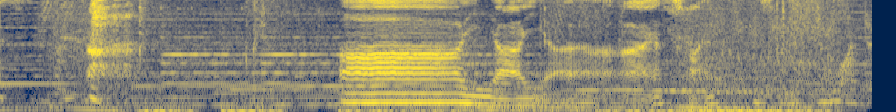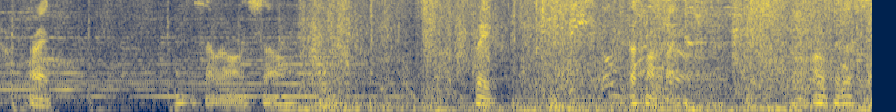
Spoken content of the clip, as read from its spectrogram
Miss. Uh, yeah, yeah, it's fine. It's fine. Alright. To sell it on, so. Wait. That's not fine. I'll play this.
